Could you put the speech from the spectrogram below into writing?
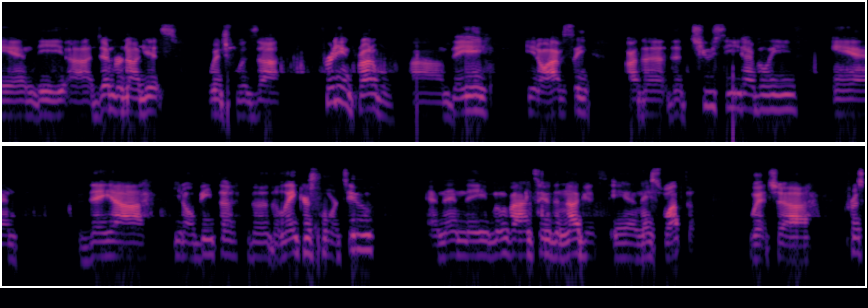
and the uh, Denver Nuggets, which was uh, pretty incredible. Um, they, you know, obviously are the the two seed, I believe, and they, uh, you know, beat the, the, the Lakers 4 2. And then they move on to the Nuggets and they swept them, which uh, Chris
